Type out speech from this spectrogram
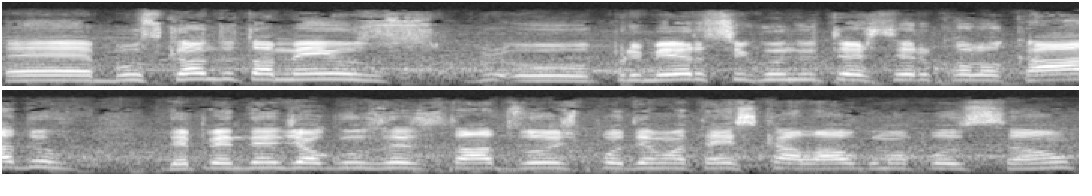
é, buscando também os, o primeiro, segundo e terceiro colocado. Dependendo de alguns resultados, hoje podemos até escalar alguma posição.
